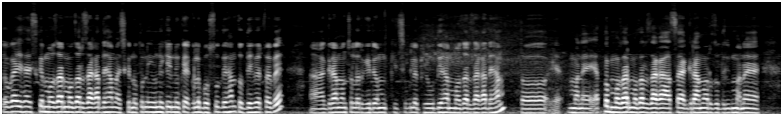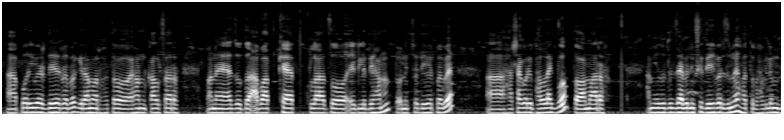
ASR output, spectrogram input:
তো গাইজ আজকে মজার মজার জায়গা দেখাম। আজকে নতুন ইউনিক ইউনিক এগুলো বস্তু দেখাম, তো দেখবার পাবে গ্রাম অঞ্চলের গিরম কিছুগুলো ভিউ দেখাম, মজার জায়গা দেখাম। তো মানে এত মজার মজার জায়গা আছে, গ্রামের যদি মানে পরিবেশ দেখবার পাবে গ্রামের হয়তো এখন কালচার মানে যদি আবাদ খেত খোলা তো এগুলো দেখাম, তো নিশ্চয় দেখবার পাবে আশা করি ভালো লাগবো। তো আমার আমিও যদি যাবে নিচ্ছি দেখবার জন্য হয়তো ভাবলাম যে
